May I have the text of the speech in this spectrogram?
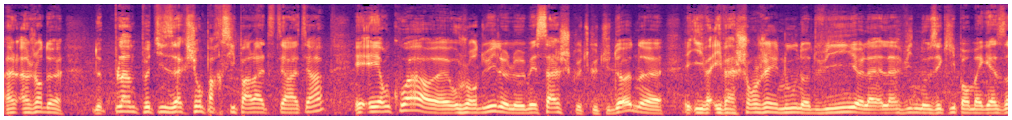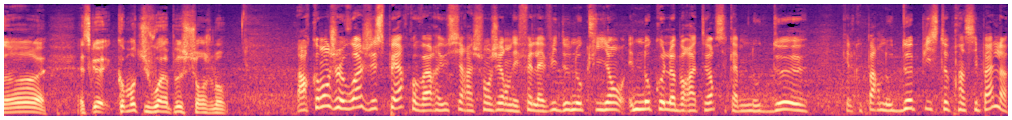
un, genre de, plein de petites actions par-ci par-là, etc., etc. Et, en quoi euh, aujourd'hui le, message que, tu donnes, euh, il, va, il va changer nous notre vie, la, la vie de nos équipes en magasin? Est-ce que comment tu vois un peu ce changement? Alors comment je le vois? J'espère qu'on va réussir à changer en effet la vie de nos clients et de nos collaborateurs. C'est quand même nos deux quelque part nos deux pistes principales.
